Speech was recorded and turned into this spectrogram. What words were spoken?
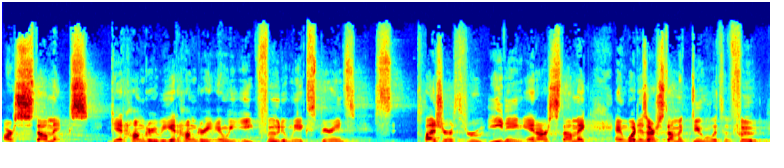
our stomachs get hungry, we get hungry, and we eat food, and we experience pleasure through eating in our stomach. And what does our stomach do with the food?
